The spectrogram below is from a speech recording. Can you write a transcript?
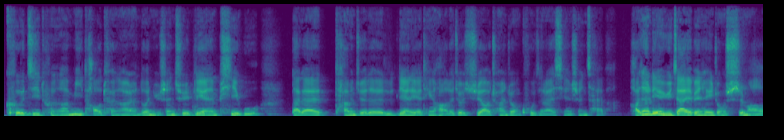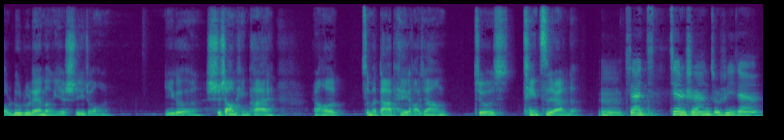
柯基臀啊、蜜桃臀啊，很多女生去练屁股，大概他们觉得练的也挺好的，就需要穿这种裤子来显身材吧。好像练瑜伽也变成一种时髦，Lululemon 也是一种一个时尚品牌，然后这么搭配好像就挺自然的。嗯，现在健身就是一件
